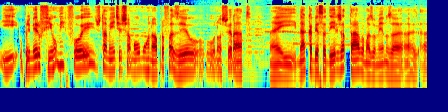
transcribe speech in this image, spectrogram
E o primeiro filme foi justamente ele chamou o Murnau para fazer o, o. Né? E na cabeça dele já estava mais ou menos a- a-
